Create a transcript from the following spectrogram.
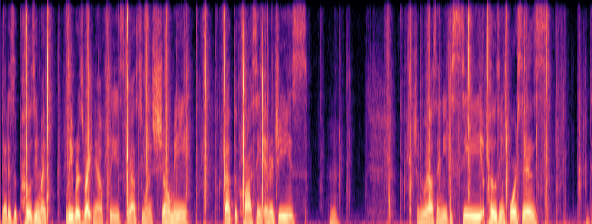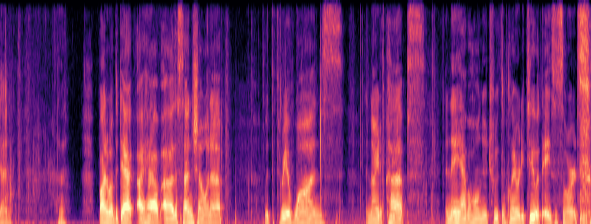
That is opposing my Libras right now, please. What else do you want to show me about the crossing energies? Hmm. Show me what else I need to see. Opposing forces. Done. Bottom of the deck, I have uh, the sun showing up with the Three of Wands, the Knight of Cups, and they have a whole new truth and clarity too with the Ace of Swords.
